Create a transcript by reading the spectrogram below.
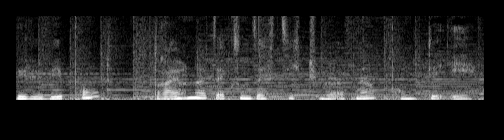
www.366türöffner.de.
